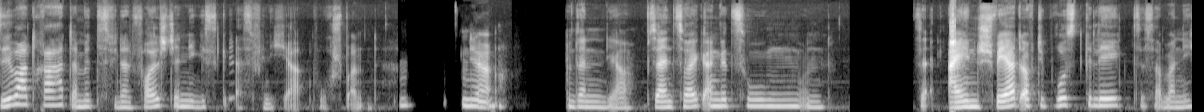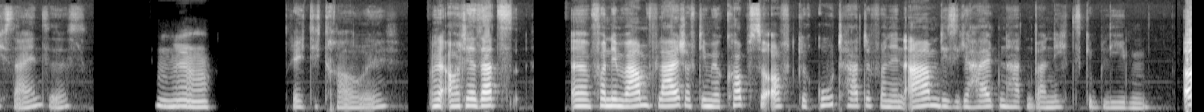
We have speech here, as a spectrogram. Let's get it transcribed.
Silberdraht, damit es wieder ein vollständiges. Ge- Das finde ich ja hochspannend. Ja. Und dann, ja, sein Zeug angezogen und ein Schwert auf die Brust gelegt, das aber nicht seins ist. Ja. Richtig traurig. Und auch der Satz äh, von dem warmen Fleisch, auf dem ihr Kopf so oft geruht hatte, von den Armen, die sie gehalten hatten, war nichts geblieben.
